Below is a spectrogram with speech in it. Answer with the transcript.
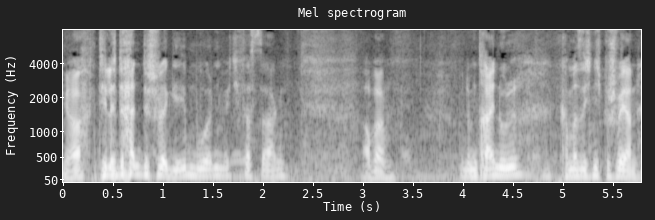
ja, dilettantisch vergeben wurden, möchte ich fast sagen. Aber mit einem 3-0 kann man sich nicht beschweren.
